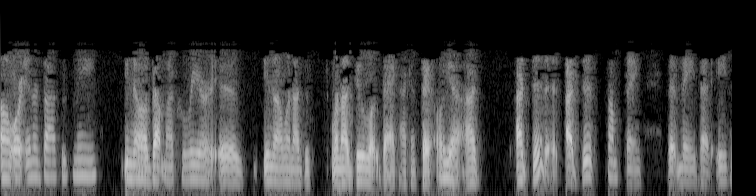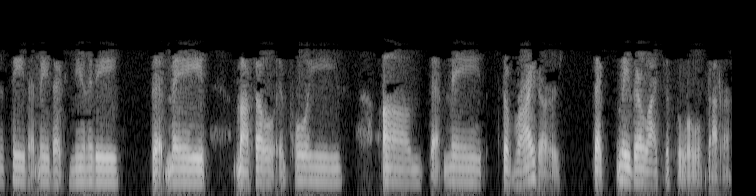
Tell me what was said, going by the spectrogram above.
uh, or energizes me, you know, about my career is, you know, when I just when I do look back, I can say, oh yeah, I I did it. I did something that made that agency, that made that community, that made my fellow employees, um, that made the riders, that made their life just a little better.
